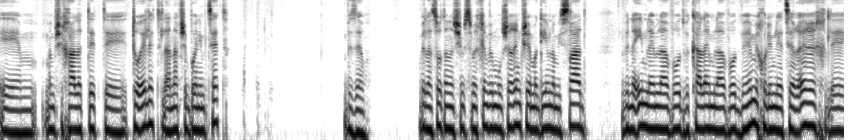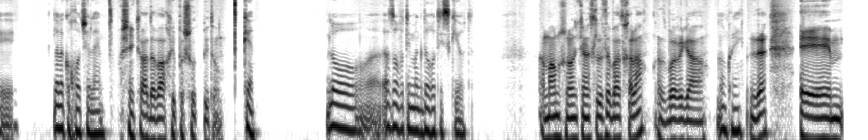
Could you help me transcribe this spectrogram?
אמ, ממשיכה לתת אה, תועלת לענף שבו היא נמצאת, וזהו. ולעשות אנשים שמחים ומאושרים כשהם מגיעים למשרד, ונעים להם לעבוד, וקל להם לעבוד, והם יכולים לייצר ערך ל... ללקוחות שלהם. מה שנקרא הדבר הכי פשוט פתאום. כן. לא, עזוב אותי עם הגדרות עסקיות. אמרנו שלא ניכנס לזה בהתחלה, אז בואי רגע... אוקיי. זה. אמ,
